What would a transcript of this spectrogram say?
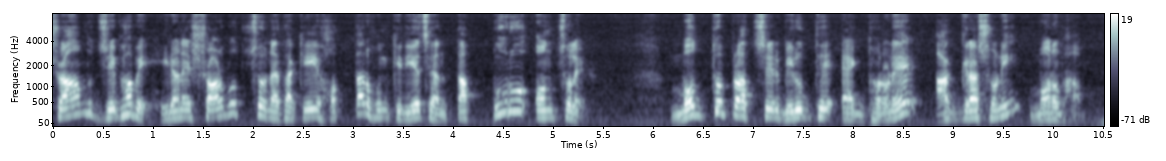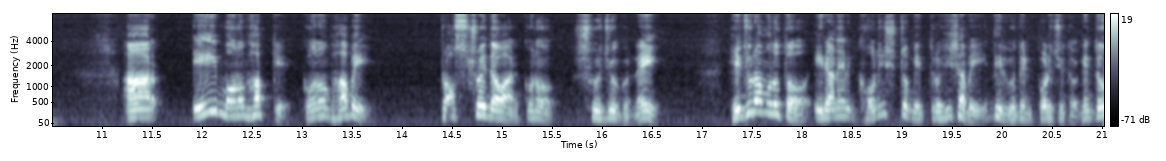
ট্রাম্প যেভাবে ইরানের সর্বোচ্চ নেতাকে হত্যার হুমকি দিয়েছেন তা পুরো অঞ্চলের মধ্যপ্রাচ্যের বিরুদ্ধে এক ধরনের আগ্রাসনী মনোভাব। আর এই মনোভাবকে কোনোভাবেই প্রশ্রয় দেওয়ার কোনো সুযোগ নেই। হিজুরা মূলত ইরানের ঘনিষ্ঠ মিত্র হিসাবেই দীর্ঘদিন পরিচিত। কিন্তু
